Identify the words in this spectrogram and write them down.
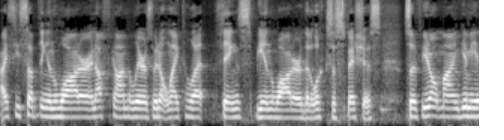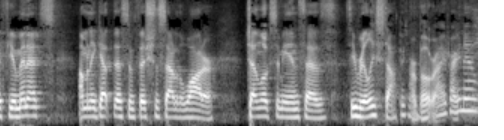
I see something in the water, and us gondoliers, we don't like to let things be in the water that look suspicious. So, if you don't mind, give me a few minutes. I'm going to get this and fish this out of the water. Jen looks at me and says, Is he really stopping our boat ride right now?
